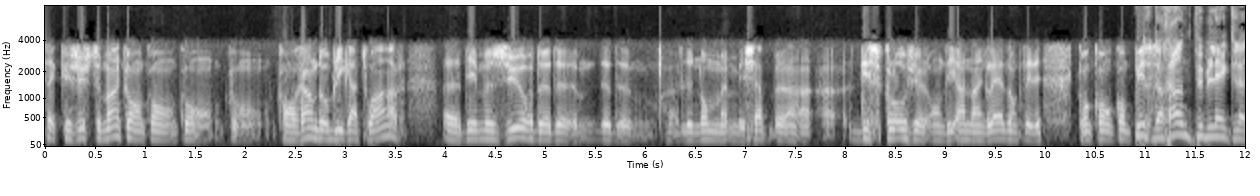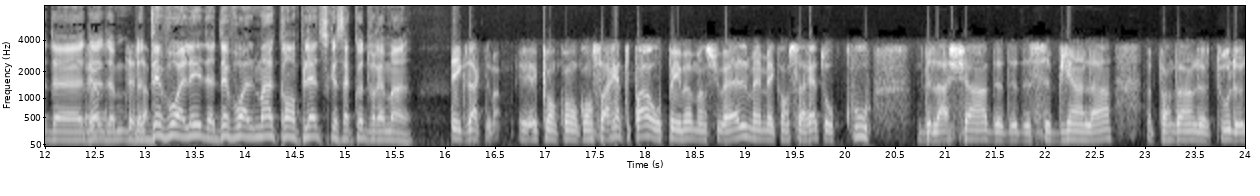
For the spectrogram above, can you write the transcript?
c'est que justement qu'on qu'on qu'on rende obligatoire euh, des mesures de, de, de, de le nom m'échappe euh, euh, disclosure on dit en anglais donc qu'on puisse de rendre public là, de, dévoiler de dévoilement complet de ce que ça coûte vraiment. Là. Exactement. Qu'on qu'on s'arrête pas au paiement mensuel, mais, mais qu'on s'arrête au coût de l'achat de, de, de, ce bien-là pendant le tout le,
